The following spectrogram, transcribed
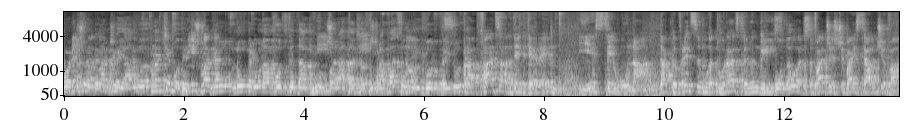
corect Nici să măcar- Pentru că ea cu placebo. Deci Nici măcar- nu, nu împreună am fost când am Nici- cumpărat acea nici- suprafață nu. unde izvorul 300. Suprafața de teren este una. Dacă vreți să măturați pe lângă Bun, da. izvor, să faceți ceva, este altceva.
